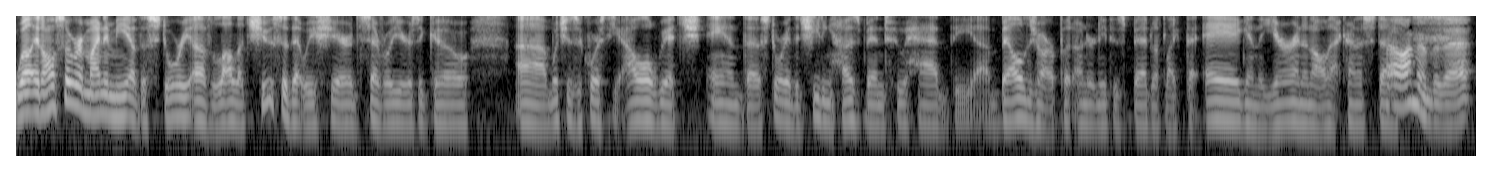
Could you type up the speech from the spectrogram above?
Well, it also reminded me of the story of La Lechuza that we shared several years ago, uh, which is, of course, the owl witch and the story of the cheating husband who had the uh, bell jar put underneath his bed with like the egg and the urine and all that kind of stuff. Oh, I remember that.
